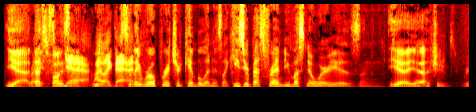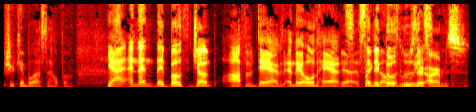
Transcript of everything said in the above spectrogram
yeah, Right? that's So fun. it's Yeah, I like that. So they rope Richard Kimball in. Is like he's your best friend. You must know where he is, and yeah, yeah. Richard Richard Kimball has to help him. Yeah, and then they both jump off of dams and they hold hands. Yeah, it's and they Thelma both and lose their arms.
